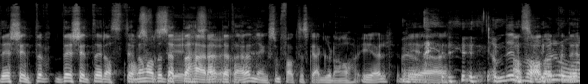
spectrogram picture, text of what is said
det, skinte, det skinte raskt gjennom at dette, her er, dette er en gjeng som faktisk er glad i øl. De ja. Ja, men det var vel, noe,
